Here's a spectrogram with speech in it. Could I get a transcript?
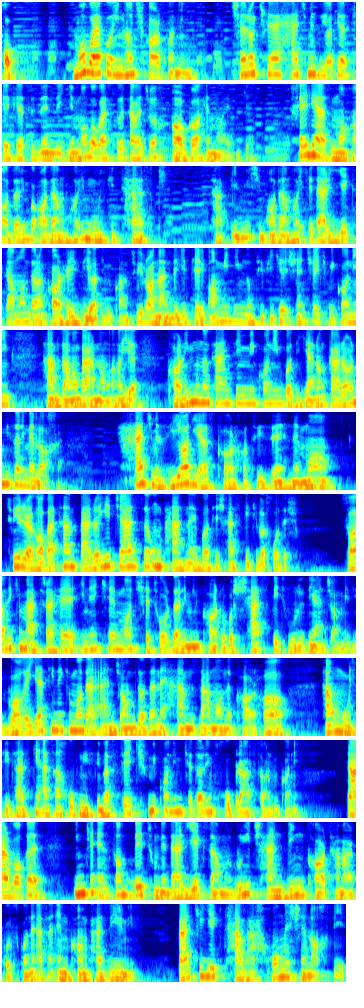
خب ما باید با اینها چیکار کنیم؟ چرا که حجم زیادی از کیفیت زندگی ما وابسته به توجه آگاه ما دیگه. خیلی از ماها داریم به آدمهای multitask تبدیل میشیم. آدمهایی که در یک زمان دارن کارهای زیادی می‌کنن. توی رانندگی پیغام میدیم notification چک می‌کنیم همزمان برنامه های کاریمون رو تنظیم می‌کنیم با دیگران قرار می‌ذاریم. الی آخر حجم زیادی از کارها توی ذهن ما توی رقابت هم برای جذب اون پهنای شسبیتی به خودشون سوالی که مطرحه اینه که ما چطور داریم این کار رو با 60 بیت ورودی انجام میدیم. واقعیت اینه که ما در انجام دادن همزمان کارها همون مولتی تسکین اصلا خوب نیستیم و فکر می‌کنیم که داریم خوب رفتار می‌کنیم. در واقع اینکه انسان بتونه در یک زمان روی چندین کار تمرکز کنه اصلا امکان پذیر نیست بلکه یک توهم شناختیه.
